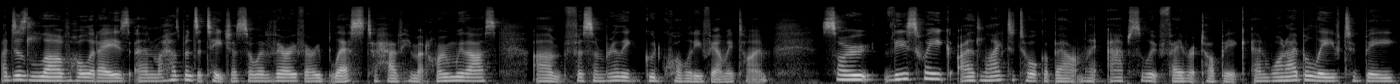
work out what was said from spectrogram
I just love holidays, and my husband's a teacher, so we're very, very blessed to have him at home with us um, for some really good quality family time. So, this week, I'd like to talk about my absolute favorite topic and what I believe to be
